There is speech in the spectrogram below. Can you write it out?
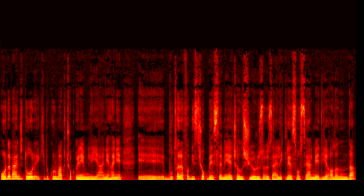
Orada bence doğru ekibi kurmak çok önemli. Yani hani e, bu tarafı biz çok beslemeye çalışıyoruz. Özellikle sosyal medya alanında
